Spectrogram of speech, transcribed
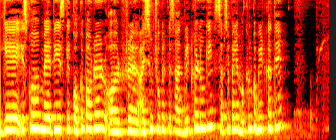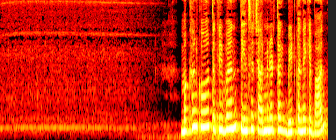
ये इसको मैं भी इसके कोको पाउडर और आइसिंग शुगर के साथ बीट कर लूँगी। सबसे पहले मक्खन को बीट करते हैं। मक्खन को तकरीबन तीन से चार मिनट तक बीट करने के बाद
